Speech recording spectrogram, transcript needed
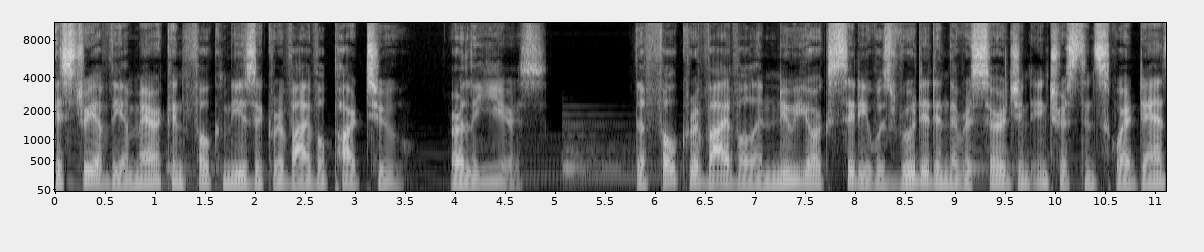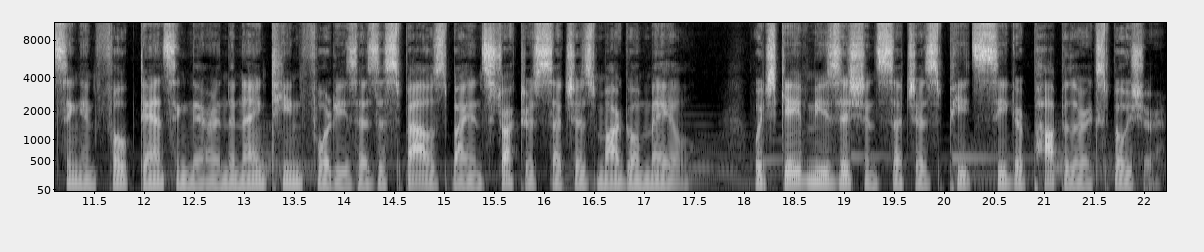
History of the American Folk Music Revival Part 2 Early Years. The folk revival in New York City was rooted in the resurgent interest in square dancing and folk dancing there in the 1940s as espoused by instructors such as Margot Mayo, which gave musicians such as Pete Seeger popular exposure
